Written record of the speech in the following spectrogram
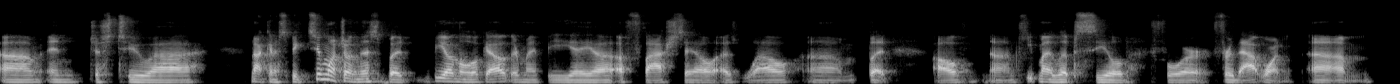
Um, and just to uh, not going to speak too much on this, but be on the lookout. There might be a, uh, a flash sale as well. Um, but I'll um, keep my lips sealed for for that one. Um,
